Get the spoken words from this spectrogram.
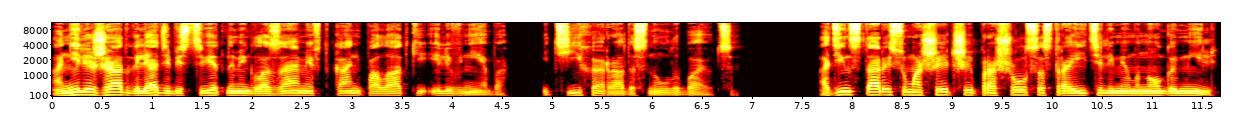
Они лежат, глядя бесцветными глазами в ткань палатки или в небо, и тихо, радостно улыбаются. Один старый сумасшедший прошел со строителями много миль,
